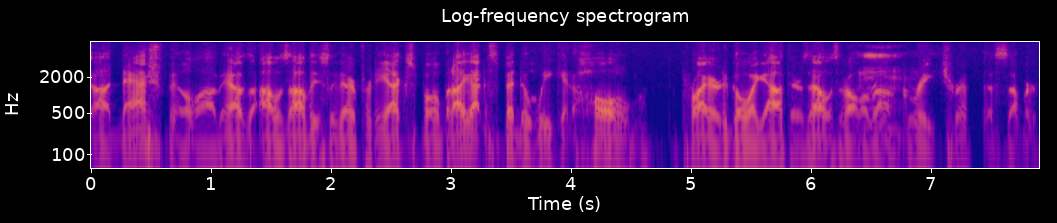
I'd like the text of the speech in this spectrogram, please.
uh, Nashville. I mean, I was I was obviously there for the expo, but I got to spend a week at home prior to going out there. So that was an all around great trip this summer.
